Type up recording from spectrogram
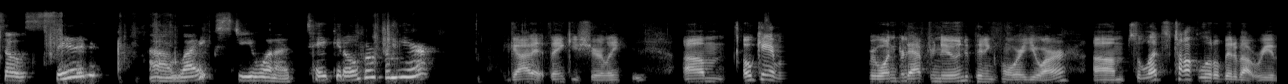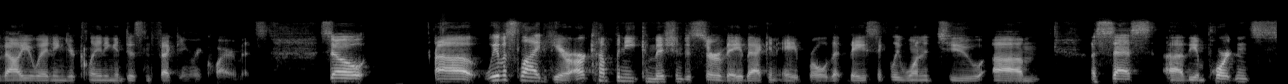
So, Sid uh, Likes, do you want to take it over from here? Got it. Thank you, Shirley. Um, okay, everyone. Good afternoon, depending on where you are. Um, so let's talk a little bit about reevaluating your cleaning and disinfecting requirements. So uh, we have a slide here. Our company commissioned a survey back in April that basically wanted to um, assess uh, the importance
